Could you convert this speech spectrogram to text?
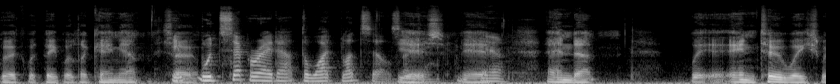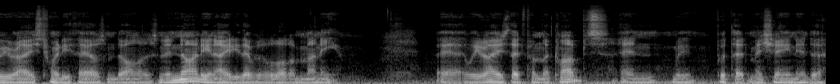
work with people with leukemia. So it would separate out the white blood cells. yes, yeah. yeah, and. Uh, we, in two weeks, we raised twenty thousand dollars, and in 1980, that was a lot of money uh, we raised that from the clubs and we put that machine into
